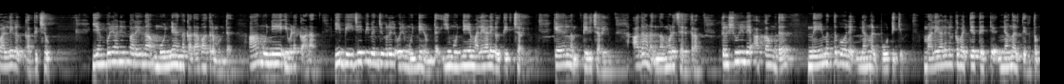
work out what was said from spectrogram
പള്ളികൾ കത്തിച്ചു. എമ്പുരാനിൽ പറയുന്ന മുന്ന എന്ന കഥാപാത്രമുണ്ട്. ആ മുന്നയെ ഇവിടെ കാണാം. ഈ ബി ജെ പി ബെഞ്ചുകളിൽ ഒരു മുന്നയുണ്ട്. ഈ മുന്നയെ മലയാളികൾ തിരിച്ചറിയും. കേരളം തിരിച്ചറിയും. അതാണ് നമ്മുടെ ചരിത്രം. തൃശ്ശൂരിലെ അക്കൗണ്ട് നേമത്ത് പോലെ ഞങ്ങൾ പൂട്ടിക്കും. മലയാളികൾക്ക് പറ്റിയ തെറ്റ് ഞങ്ങൾ തിരുത്തും.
